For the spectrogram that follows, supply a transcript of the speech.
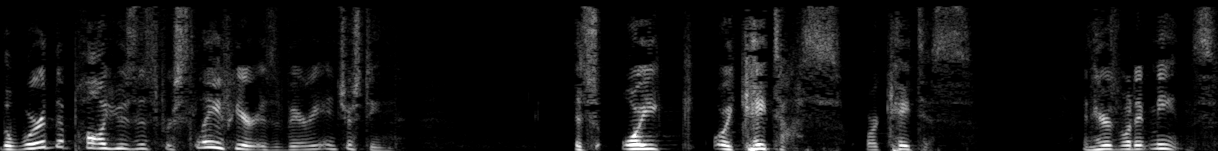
The word that Paul uses for slave here is very interesting. It's oik, oiketas or ketis. And here's what it means.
